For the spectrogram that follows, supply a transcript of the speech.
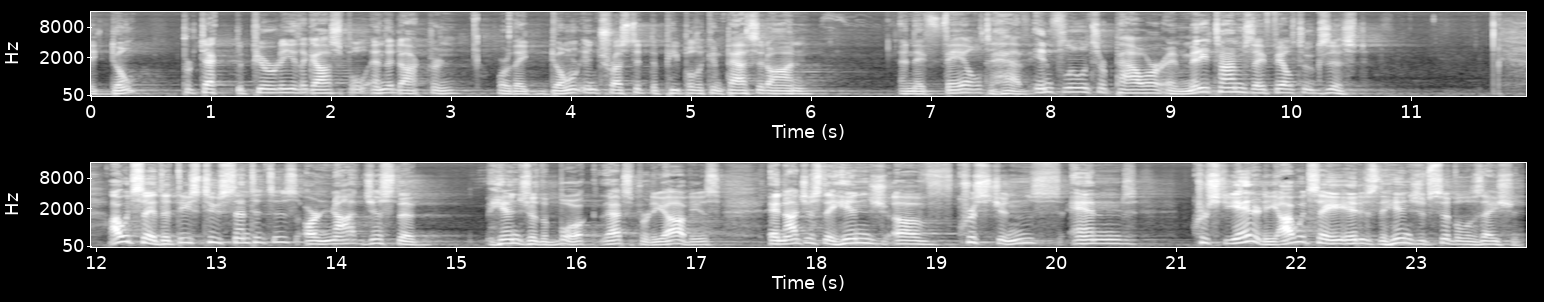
they don't protect the purity of the gospel and the doctrine, or they don't entrust it to people that can pass it on, and they fail to have influence or power, and many times they fail to exist. I would say that these two sentences are not just the hinge of the book, that's pretty obvious, and not just the hinge of Christians and Christianity. I would say it is the hinge of civilization.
